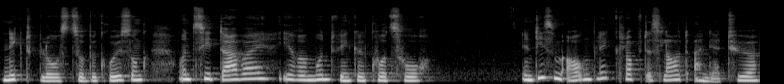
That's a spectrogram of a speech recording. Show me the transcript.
nickt bloß zur Begrüßung und zieht dabei ihre Mundwinkel kurz hoch. In diesem Augenblick klopft es laut an der Tür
